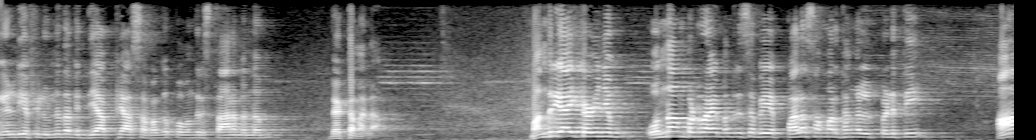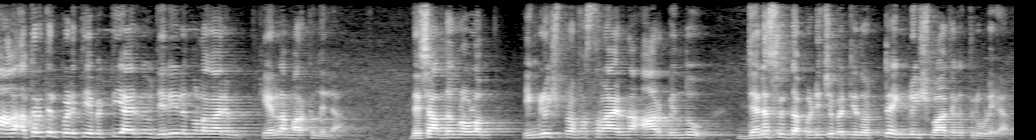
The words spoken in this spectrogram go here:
എൽ ഡി എഫിൽ ഉന്നത വിദ്യാഭ്യാസ വകുപ്പ് മന്ത്രി സ്ഥാനമെന്നും വ്യക്തമല്ല. മന്ത്രിയായി കഴിഞ്ഞും ഒന്നാം പിണറായി മന്ത്രിസഭയെ പല സമ്മർദ്ദങ്ങളിൽ പെടുത്തി ആ അത്തരത്തിൽപ്പെടുത്തിയ വ്യക്തിയായിരുന്നു ജലീൽ എന്നുള്ള കാര്യം കേരളം മറക്കുന്നില്ല. ദശാബ്ദങ്ങളോളം ഇംഗ്ലീഷ് പ്രൊഫസറായിരുന്ന ആർ ബിന്ദു ജനശ്രദ്ധ പിടിച്ചു പറ്റിയത് ഒറ്റ ഇംഗ്ലീഷ് വാചകത്തിലൂടെയാണ്.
